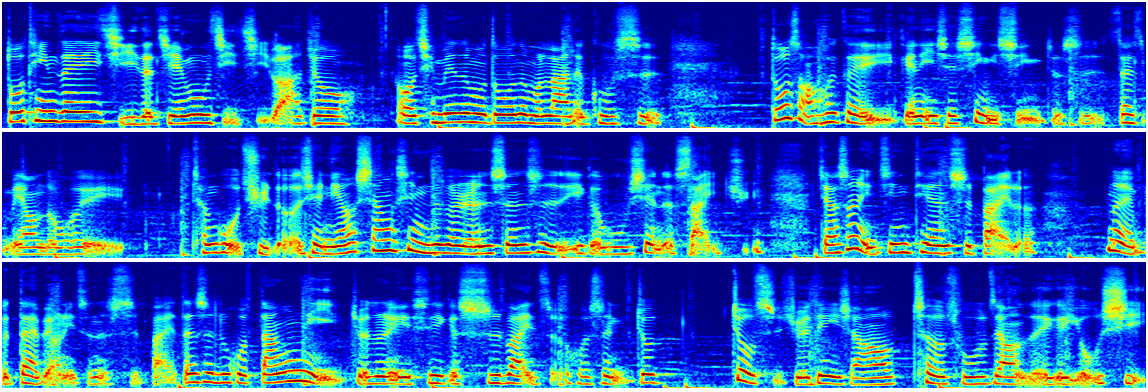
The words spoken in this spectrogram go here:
多听这一集的节目几集吧。就我前面这么多那么烂的故事，多少会可以给你一些信心，就是再怎么样都会。撑过去的，而且你要相信这个人生是一个无限的赛局。假设你今天失败了，那也不代表你真的失败。但是如果当你觉得你是一个失败者，或是你就就此决定想要撤出这样的一个游戏，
